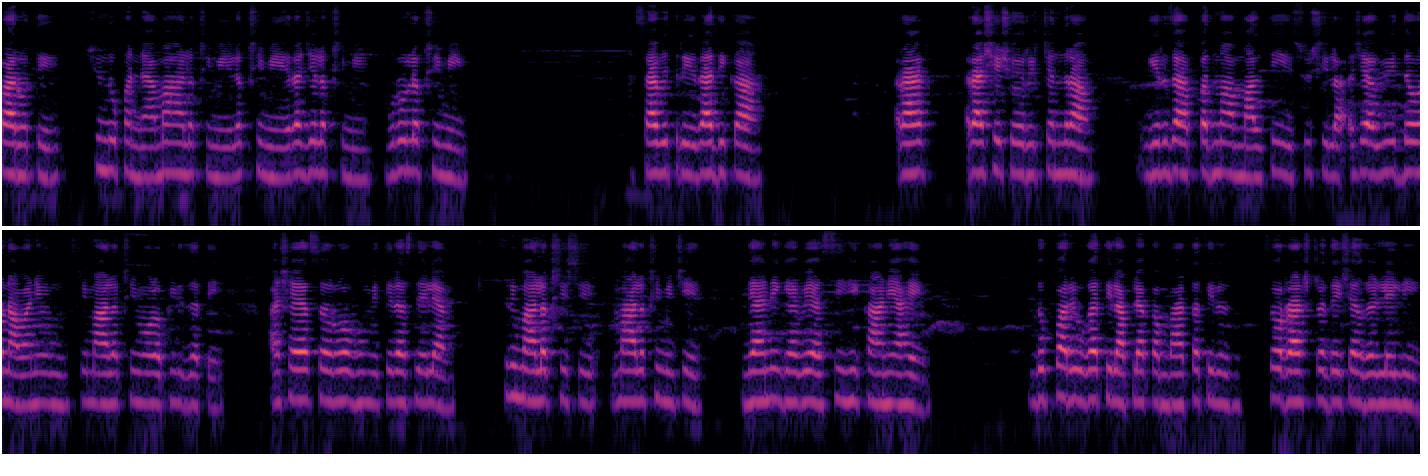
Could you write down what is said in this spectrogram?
पार्वती सिंधुकन्या महालक्ष्मी लक्ष्मी राजलक्ष्मी गुरुलक्ष्मी सावित्री राधिका रा राशेश्वरी चंद्रा गिरजा पद्मा मालती सुशीला अशा विविध नावाने श्री महालक्ष्मी ओळखली जाते. अशा या सर्व भूमीतील असलेल्या श्री महालक्ष्मीची महालक्ष्मीची ध्यानी घ्यावी अशी ही कहाणी आहे. दुपार युगातील आपल्या कम भारतातील सौराष्ट्र देशात घडलेली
